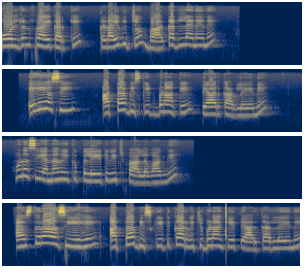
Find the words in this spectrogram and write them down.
골ਡਨ ਫਰਾਈ ਕਰਕੇ ਕੜਾਈ ਵਿੱਚੋਂ ਬਾਹਰ ਕੱਢ ਲੈਣੇ ਨੇ। ਇਹ ਅਸੀਂ ਆਟਾ ਬਿਸਕਿਟ ਬਣਾ ਕੇ ਤਿਆਰ ਕਰ ਲਏ ਨੇ। ਹੁਣ ਅਸੀਂ ਇਹਨਾਂ ਨੂੰ ਇੱਕ ਪਲੇਟ ਵਿੱਚ ਪਾ ਲਵਾਂਗੇ। ਇਸ ਤਰ੍ਹਾਂ ਅਸੀਂ ਇਹ ਆਟਾ ਬਿਸਕਿਟ ਘਰ ਵਿੱਚ ਬਣਾ ਕੇ ਤਿਆਰ ਕਰ ਲਏ ਨੇ।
